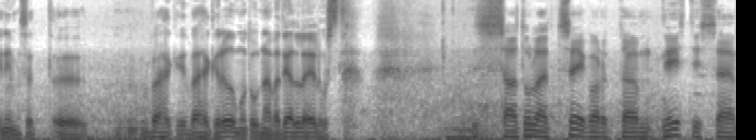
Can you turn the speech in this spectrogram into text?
inimesed äh, vähegi, vähegi rõõmu tunnevad jälle elust sa tuled seekord ähm, Eestisse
